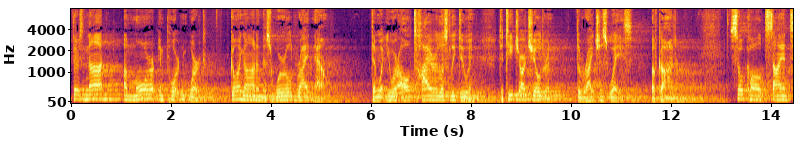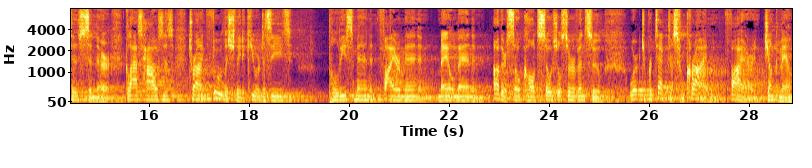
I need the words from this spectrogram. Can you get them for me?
there's not a more important work going on in this world right now than what you are all tirelessly doing to teach our children the righteous ways of God. So called scientists in their glass houses trying foolishly to cure disease, policemen and firemen and mailmen and other so called social servants who work to protect us from crime and fire and junk mail.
